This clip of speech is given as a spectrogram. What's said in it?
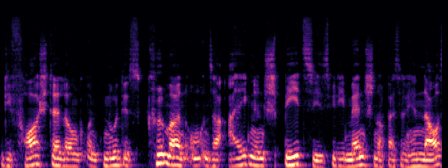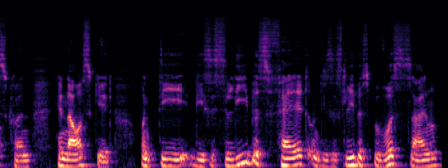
die Vorstellung und nur das Kümmern um unsere eigenen Spezies, wie die Menschen noch besser hinaus können, hinausgeht und die dieses Liebesfeld und dieses Liebesbewusstsein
